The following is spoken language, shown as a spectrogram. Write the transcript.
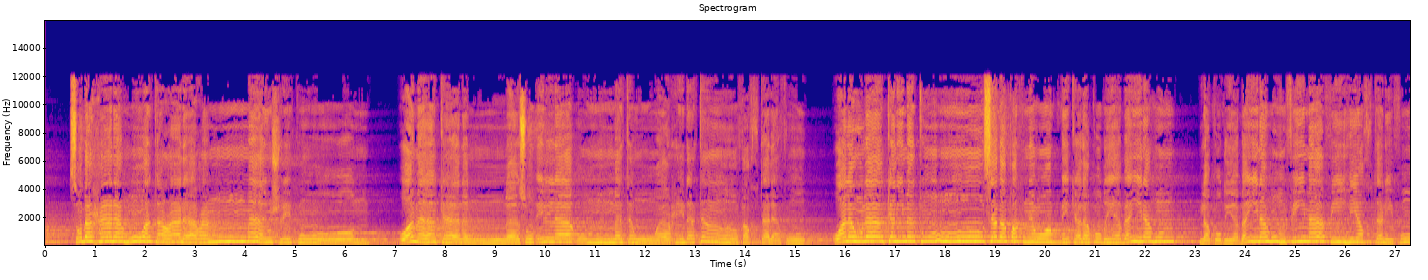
سبحانه وتعالى عما يشركون وما كان الناس إلا أمة واحدة فاختلفوا. ولولا كلمة سبقت من ربك لقضي بينهم لقضي بينهم فيما فيه يختلفون.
